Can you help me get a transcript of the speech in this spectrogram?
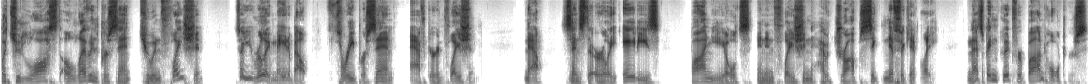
but you lost 11% to inflation. So you really made about 3% after inflation. Now, since the early 80s, bond yields and inflation have dropped significantly. And that's been good for bondholders.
